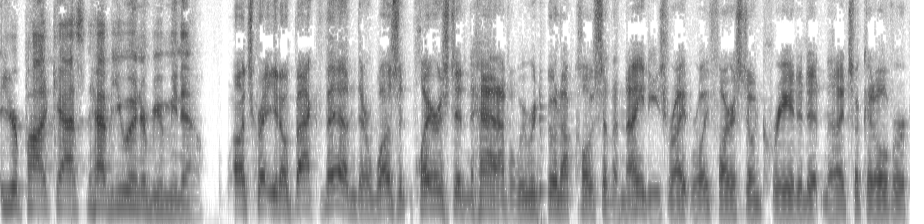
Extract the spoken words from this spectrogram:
your podcast and have you interview me now. Well, it's great. You know, back then there wasn't players didn't have. We were doing up close in the '90s, right? Roy Firestone created it, and then I took it over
